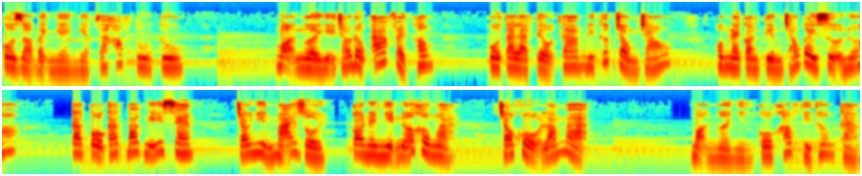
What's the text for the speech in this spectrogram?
Cô dở bệnh nghề nghiệp ra khóc tu tu. Mọi người nghĩ cháu độc ác phải không? Cô ta là tiểu tam đi cướp chồng cháu, Hôm nay còn tìm cháu gây sự nữa. Các cô các bác nghĩ xem, Cháu nhìn mãi rồi còn nên nhịn nữa không ạ? Cháu khổ lắm ạ. Mọi người nhìn cô khóc thì thương cảm,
